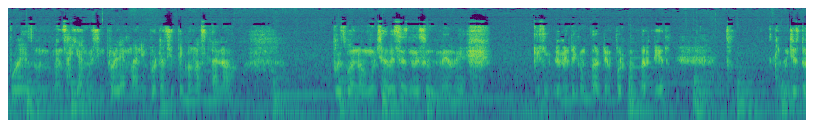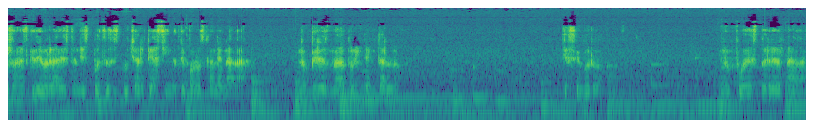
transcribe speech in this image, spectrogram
puedes mensajearme sin problema, no importa si te conozca o no pues bueno, muchas veces no es un meme que simplemente comparten por compartir. Hay muchas personas que de verdad están dispuestas a escucharte así no te conozcan de nada. No pierdes nada por intentarlo. Te aseguro. No puedes perder nada.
